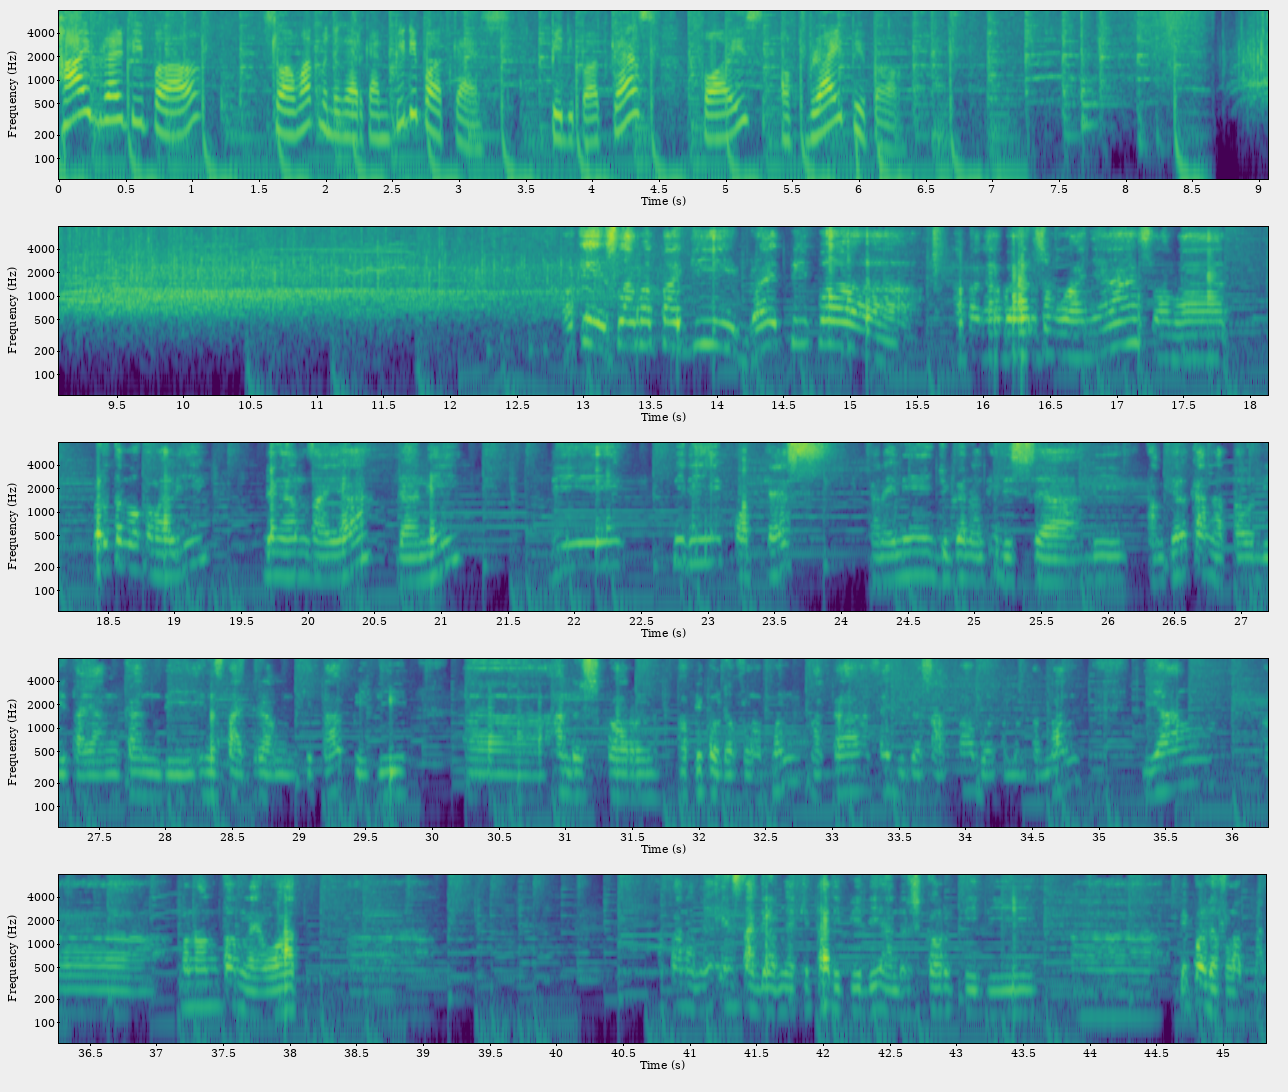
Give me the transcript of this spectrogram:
Hai Bright People, selamat mendengarkan PD Podcast. PD Podcast, Voice of Bright People. Oke, selamat pagi Bright People. Apa kabar semuanya? Selamat bertemu kembali dengan saya Dani di PD Podcast. Karena ini juga nanti bisa ditampilkan atau ditayangkan di Instagram kita PD uh, underscore people development. Maka saya juga sapa buat teman-teman yang uh, menonton lewat uh, apa namanya Instagramnya kita di PD underscore PD uh, people development.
